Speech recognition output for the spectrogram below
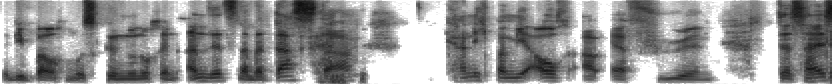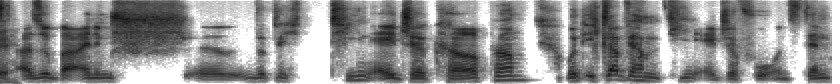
die Bauchmuskeln nur noch in Ansätzen. Aber das da kann ich bei mir auch erfühlen. Das heißt okay. also bei einem äh, wirklich Teenager-Körper, und ich glaube, wir haben einen Teenager vor uns, denn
